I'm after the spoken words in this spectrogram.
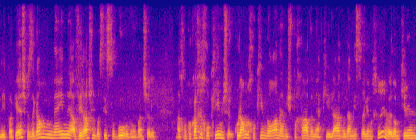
להיפגש, וזה גם מעין אווירה של בסיס סגור, במובן של אנחנו כל כך רחוקים, כולם רחוקים נורא מהמשפחה ומהקהילה וגם מישראלים אחרים, ולא מכירים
